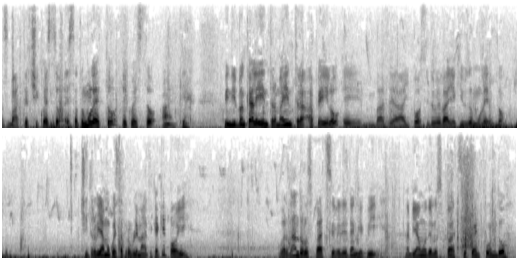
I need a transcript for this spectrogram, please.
sbatterci. Questo è stato il muletto e questo anche. Quindi il bancale entra, ma entra a pelo e in base ai posti dove vai e chi usa il muletto ci troviamo questa problematica che poi guardando lo spazio vedete anche qui abbiamo dello spazio qua in fondo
